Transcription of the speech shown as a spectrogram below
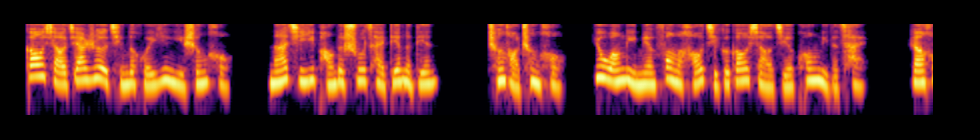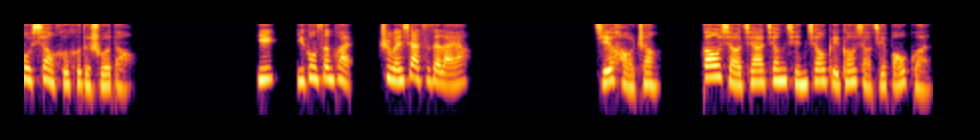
高小佳热情的回应一声后，拿起一旁的蔬菜掂了掂，称好称后，又往里面放了好几个高小杰筐里的菜，然后笑呵呵的说道：“一，一共三块。”吃完下次再来啊！结好账，高小佳将钱交给高小杰保管，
